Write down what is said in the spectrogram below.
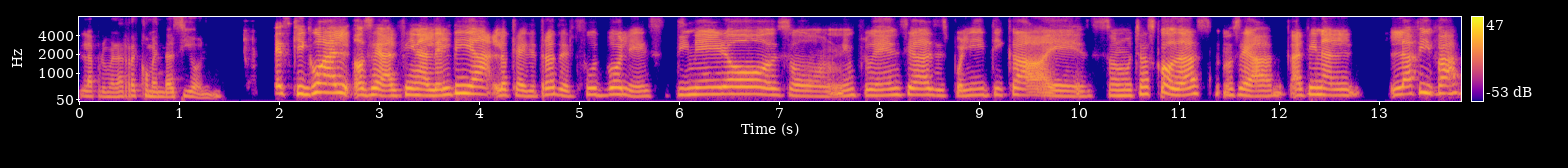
la primera recomendación. Es que igual, o sea, al final del día, lo que hay detrás del fútbol es dinero, son influencias, es política, es- son muchas cosas. O sea, al final, la FIFA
